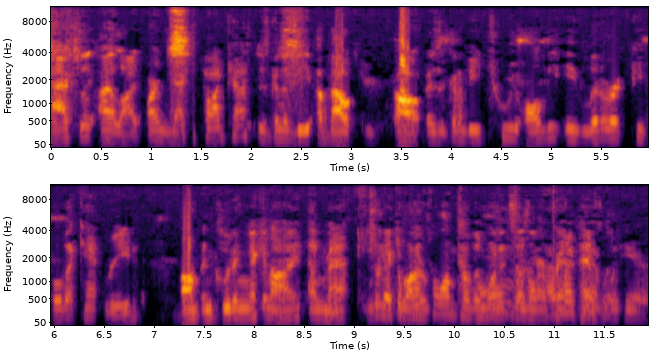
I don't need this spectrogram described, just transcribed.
Actually, I lied. Our next podcast is going to be about. Uh, is it going to be to all the illiterate people that can't read, um, including Nick and I and Matt. So Nick, you want to tell them what it says in our pa- pamphlet? here.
